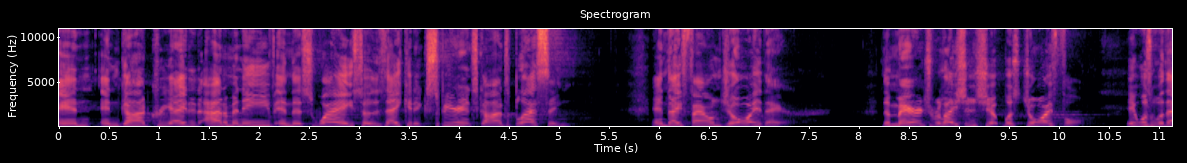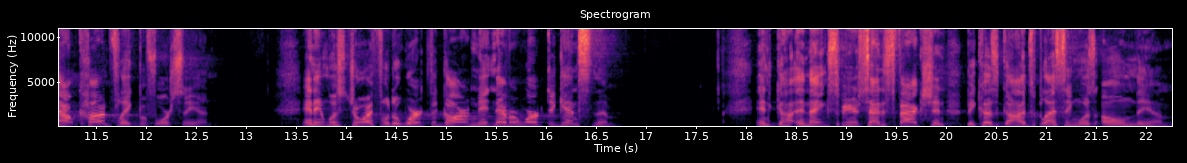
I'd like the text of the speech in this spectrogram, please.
And, and God created Adam and Eve in this way so that they could experience God's blessing. And they found joy there. The marriage relationship was joyful, it was without conflict before sin. And it was joyful to work the garden, it never worked against them. And, God, and they experienced satisfaction because God's blessing was on them.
